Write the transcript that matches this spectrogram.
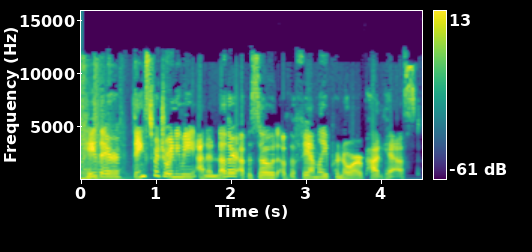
Hey there. Thanks for joining me on another episode of the Familypreneur podcast.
